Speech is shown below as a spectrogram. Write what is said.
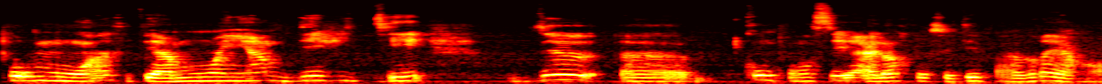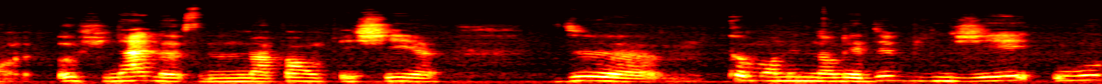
pour moi, c'était un moyen d'éviter de euh, compenser, alors que c'était pas vrai. Hein. Au final, ça ne m'a pas empêché euh, de, euh, comme on est en anglais, de binger ou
